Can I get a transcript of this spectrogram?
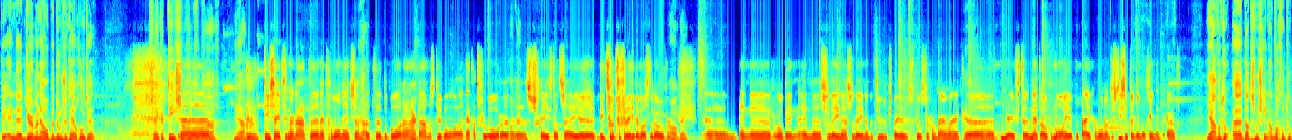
in de German Open doen ze het heel goed hè? Zeker Ties zag ik vandaag. Ja. Ties heeft inderdaad uh, net gewonnen. Ik zag dat uh, Deborah haar damesdubbel uh, net had verloren. Okay. ze schreef dat zij niet zo tevreden was erover. Okay. Ehm, en Robin en Selena, Selena natuurlijk speelster van Duinwijk, die heeft net ook een mooie partij gewonnen. Dus die zit er weer nog in inderdaad. Ja, want uh, dat is misschien ook wel goed. Hoe,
